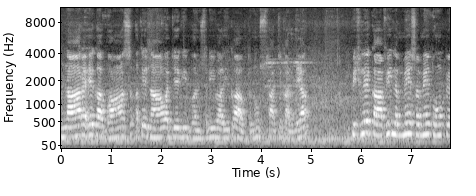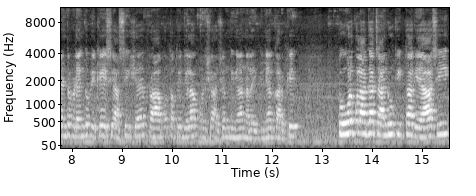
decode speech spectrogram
ਨਾ ਰਹੇਗਾ ਬਾਂਸ ਅਤੇ ਨਾ ਵੱਜੇਗੀ ਬੰਸਰੀ ਵਾਲੀ ਕਹਾਵਤ ਨੂੰ ਸੱਚ ਕਰਦਿਆਂ। ਪਿਛਲੇ ਕਾਫੀ ਲੰਮੇ ਸਮੇਂ ਤੋਂ ਪਿੰਡ ਵੜਿੰਗ ਵਿਖੇ ਸਿਆਸੀ ਸ਼ਹਿ ਪ੍ਰਾਪਤ ਅਤੇ ਜ਼ਿਲ੍ਹਾ ਪ੍ਰਸ਼ਾਸਨ ਦੀਆਂ ਨਲਾਇਕੀਆਂ ਕਰਕੇ ਟੋਲ ਪਲਾਜ਼ਾ ਚਾਲੂ ਕੀਤਾ ਗਿਆ ਸੀ।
